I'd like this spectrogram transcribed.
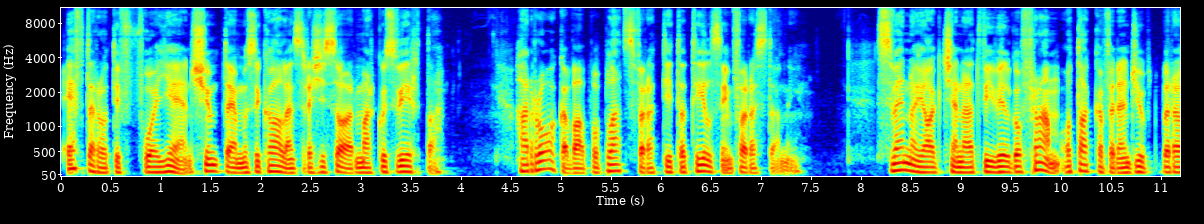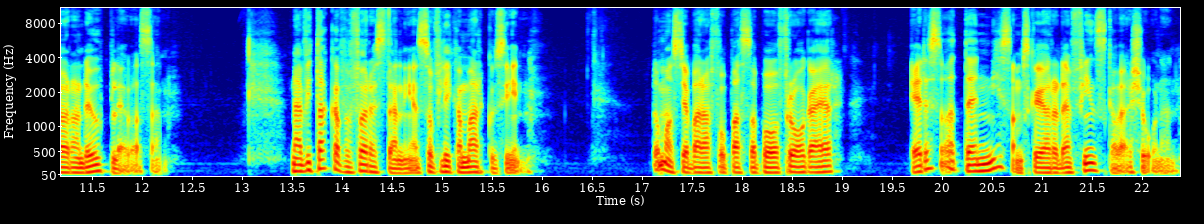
Efteråt i foajén skymtade jag musikalens regissör Markus Virta. Han råkar vara på plats för att titta till sin föreställning. Sven och jag känner att vi vill gå fram och tacka för den djupt berörande upplevelsen. När vi tackar för föreställningen så flikar Markus in. Då måste jag bara få passa på att fråga er. Är det så att det är ni som ska göra den finska versionen?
